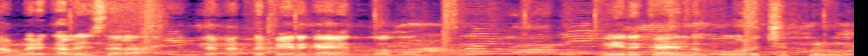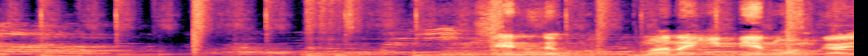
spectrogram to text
అమెరికాలో చూసారా? ఇంత పెద్ద బీరకాయ ఉందో? బీరకాయలు గోరు చిక్కుళ్ళు. అండ్ మన ఇండియన్ వంకాయ.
